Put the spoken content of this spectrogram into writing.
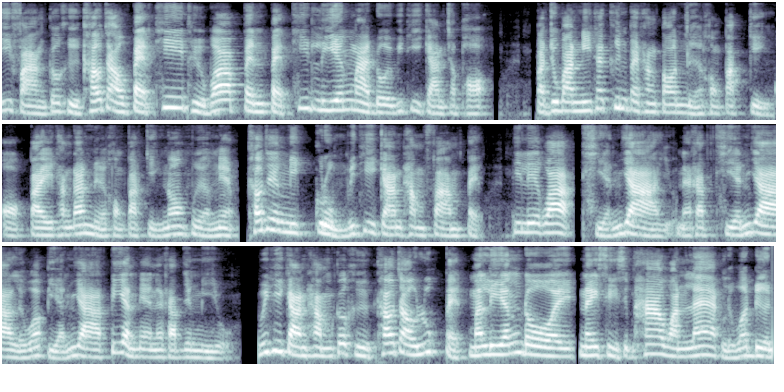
นี่ฟางก็คือเขาจะเอาเป็ดที่ถือว่าเป็นเป็ดที่เลี้ยงมาโดยวิธีการเฉพาะ ปัจจุบันนี้ถ้าขึ้นไปทางตอนเหนือของปักกิ่งออกไปทางด้านเหนือของปักกิ่งนอกเมืองเนี่ยเขาจะยังมีกลุ่มวิธีการทำฟาร์มเป็ดที่เรียกว่าเถียนยาอยู่นะครับเถียนยาหรือว่าเปียนยาเตี้ยนเนี่ยนะครับยังมีอยู่วิธีการทำก็คือเขาจะเอาลูกเป็ดมาเลี้ยงโดยใน 45 วันแรก หรือว่าเดือน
